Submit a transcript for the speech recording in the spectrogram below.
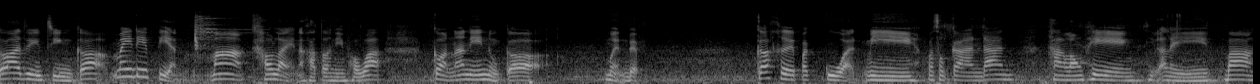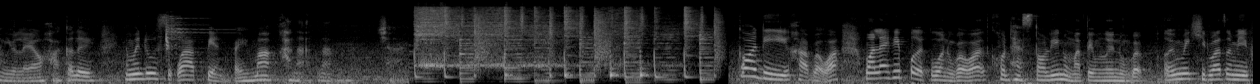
ก็จริงๆก็ไม่ได้เปลี่ยนมากเท่าไหร่นะคะ ตอนนี้เพราะว่าก่อนหน้านี้หนูก็เหมือนแบบ ก็เคยประกวดมีประสบการณ์ด้านทางร้องเพลงหรืออะไรอย่างนี้บ้างอยู่แล้วค่ะ ก็เลยยังไม่รู้สึกว่าเปลี่ยนไปมากขนาดนั้นใช่ก็ดีค่ะแบบว่าวันแรกที่เปิดตัวหนูแบบว่าคนแท็กสตอรี่หนูมาเต็มเลยหนูแบบเอ้ยไม่คิดว่าจะมีเ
